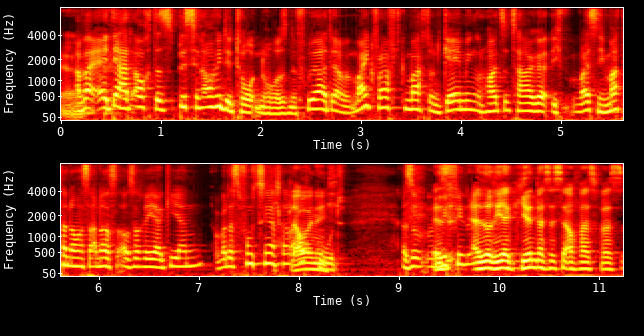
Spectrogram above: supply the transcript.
Ja. Aber äh, der hat auch, das ist ein bisschen auch wie die Toten Hosen. Früher hat er Minecraft gemacht und Gaming und heutzutage, ich weiß nicht, macht er noch was anderes außer reagieren? Aber das funktioniert halt auch nicht. gut. Also, es, also reagieren, das ist ja auch was, was,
